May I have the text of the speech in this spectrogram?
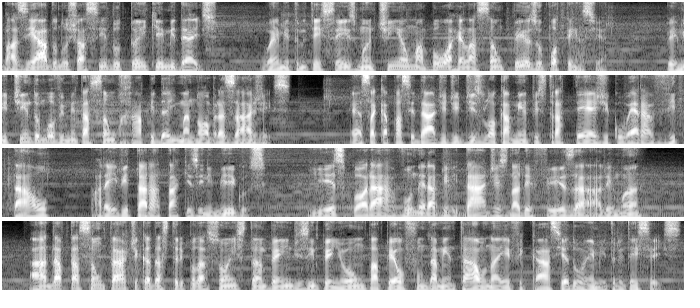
Baseado no chassi do tanque M10, o M36 mantinha uma boa relação peso-potência, permitindo movimentação rápida e manobras ágeis. Essa capacidade de deslocamento estratégico era vital para evitar ataques inimigos e explorar vulnerabilidades na defesa alemã. A adaptação tática das tripulações também desempenhou um papel fundamental na eficácia do M-36.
